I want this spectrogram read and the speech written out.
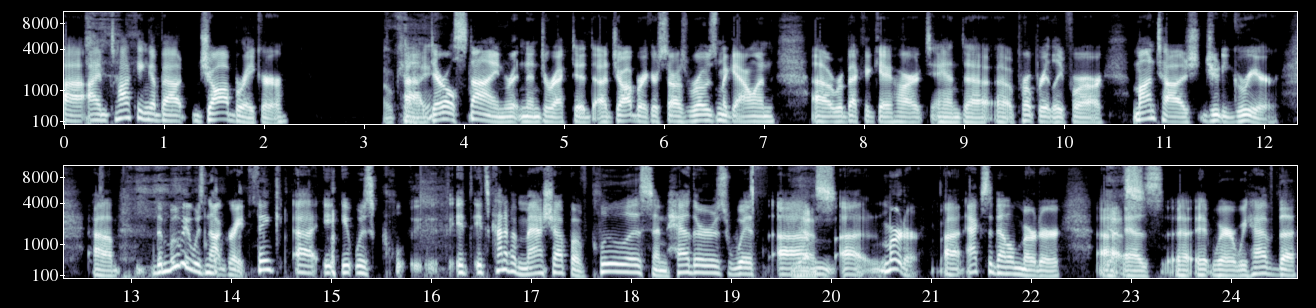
Uh, I'm talking about Jawbreaker. Okay. Uh, Daryl Stein, written and directed. Uh, Jawbreaker stars Rose McGowan, uh, Rebecca Gayhart, and uh, uh, appropriately for our montage, Judy Greer. Um, the movie was not great. Think uh, it, it was. Cl- it, it's kind of a mashup of Clueless and Heathers with um, Yes. uh, murder, uh, accidental murder, uh, Yes. as uh, it, where we have the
